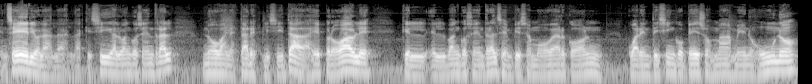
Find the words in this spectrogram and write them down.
en serio, las, que siga el Banco Central, no van a estar explicitadas. Es probable que el, Banco Central se empiece a mover con 45 pesos más menos uno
